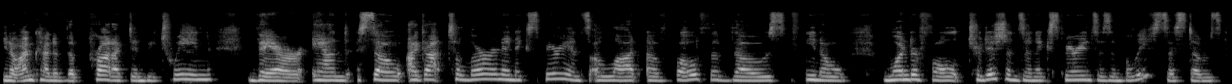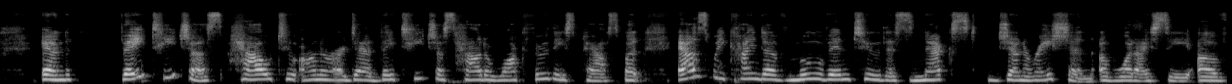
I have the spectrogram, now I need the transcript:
You know, I'm kind of the product in between there. And so I got to learn and experience a lot of both of those, you know, wonderful traditions and experiences and belief systems. And they teach us how to honor our dead. They teach us how to walk through these paths. But as we kind of move into this next generation of what I see of,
